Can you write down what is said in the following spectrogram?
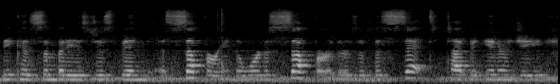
because somebody has just been suffering. The word is suffer. There's a beset type of energy.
